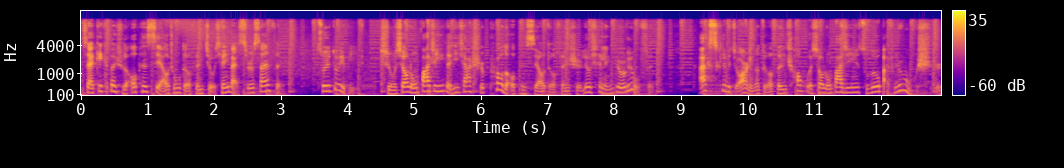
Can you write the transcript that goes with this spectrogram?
在 Geekbench 的 OpenCL 中得分九千一百四十三分。作为对比，使用骁龙八 Gen 一的一加十 Pro 的 OpenCL 得分是六千零六十六分。X Clip 920的得分超过骁龙八 Gen 一足足有百分之五十。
